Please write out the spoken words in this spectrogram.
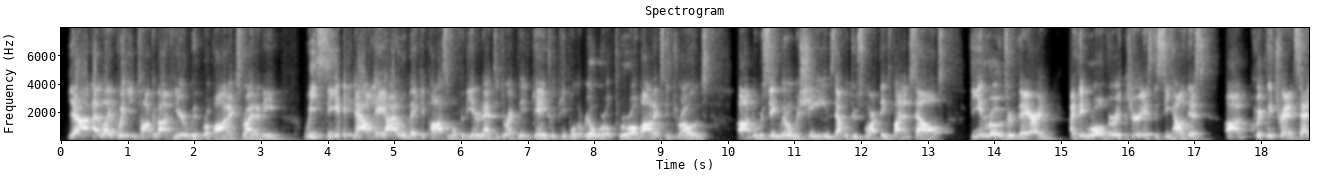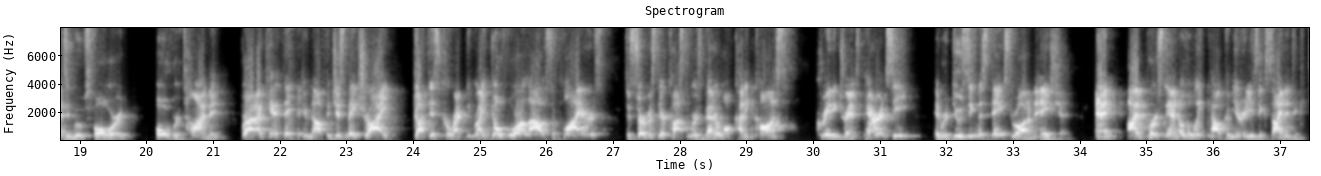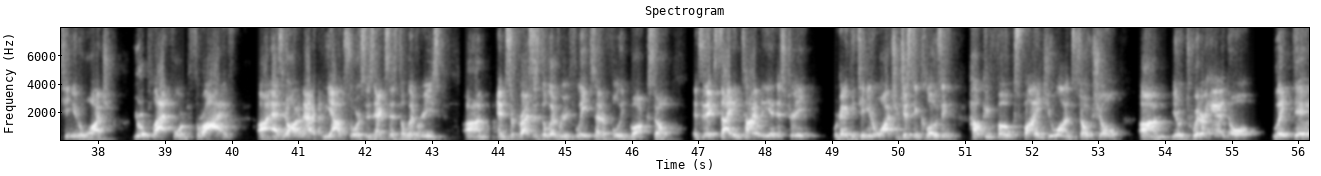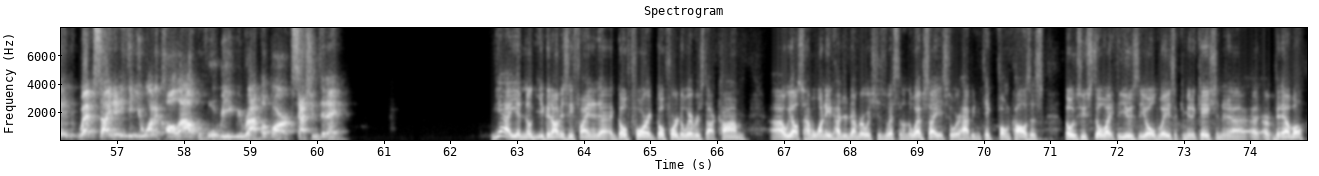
Yeah i like what you talk about here with robotics right? I mean we see it now. AI will make it possible for the internet to directly engage with people in the real world through robotics and drones. Um, we're seeing little machines that will do smart things by themselves. The inroads are there. And I think we're all very curious to see how this um, quickly transcends and moves forward over time. And Brad, I can't thank you enough. And just make sure I got this correctly, right? GoFor allows suppliers to service their customers better while cutting costs, creating transparency, and reducing mistakes through automation. And I'm personally, I know the LinkPal community is excited to continue to watch your platform thrive uh, as it automatically outsources excess deliveries um, and suppresses delivery fleets that are fully booked. So it's an exciting time in the industry. We're going to continue to watch it. Just in closing, how can folks find you on social? Um, you know, Twitter handle, LinkedIn, website, anything you want to call out before we, we wrap up our session today? Yeah, yeah, no, you can obviously find it at GoFor at gofordelivers.com. Uh, we also have a 1 800 number, which is listed on the website. So we're happy to take phone calls as those who still like to use the old ways of communication uh, are available.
